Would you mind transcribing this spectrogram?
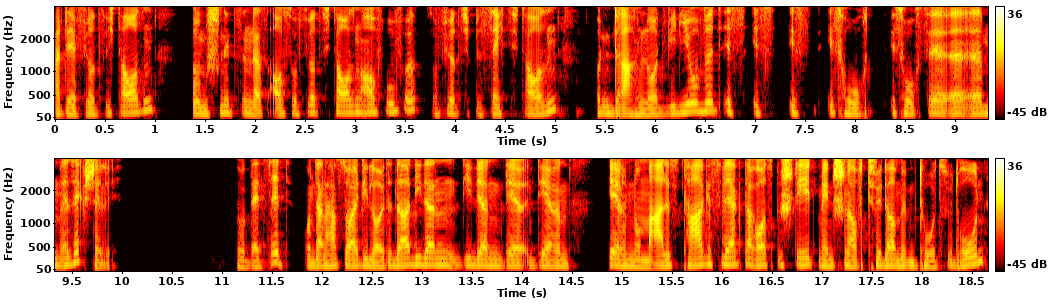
hat der 40.000. So im Schnitt sind das auch so 40.000 Aufrufe, so 40 bis 60.000. Und ein Drachenlord-Video wird, ist, ist, ist, ist hoch, ist hoch äh, äh, sechsstellig. So, that's it. Und dann hast du halt die Leute da, die dann, die dann, der, deren, deren normales Tageswerk daraus besteht, Menschen auf Twitter mit dem Tod zu drohen,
